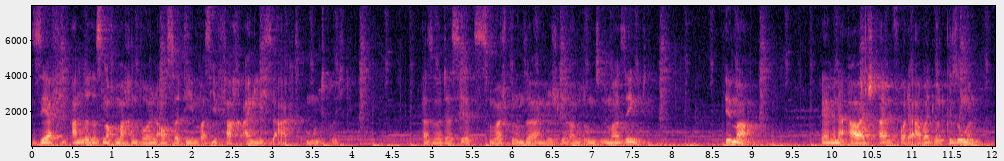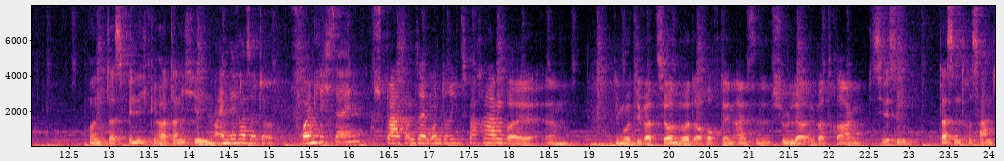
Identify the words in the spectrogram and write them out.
sehr viel anderes noch machen wollen, außer dem, was ihr Fach eigentlich sagt im Unterricht. Also, dass jetzt zum Beispiel unser Englischlehrer mit uns immer singt. Immer. Wenn wir eine Arbeit schreiben, vor der Arbeit wird gesungen. Und das, finde ich, gehört da nicht hin. Ein Lehrer sollte freundlich sein. Spaß an seinem Unterrichtsfach haben. weil ähm, die Motivation wird auch auf den einzelnen Schüler übertragen. Das Wissen, das ist interessant.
